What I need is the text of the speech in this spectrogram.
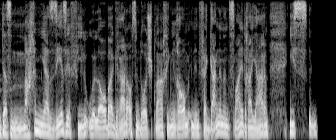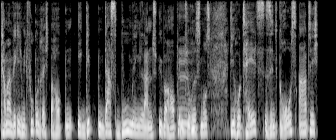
Und das machen ja sehr, sehr viele Urlauber, gerade aus dem deutschsprachigen Raum. In den vergangenen zwei, drei Jahren ist, kann man wirklich mit Fug und Recht behaupten, Ägypten das Booming-Land überhaupt im mhm. Tourismus. Die Hotels sind großartig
